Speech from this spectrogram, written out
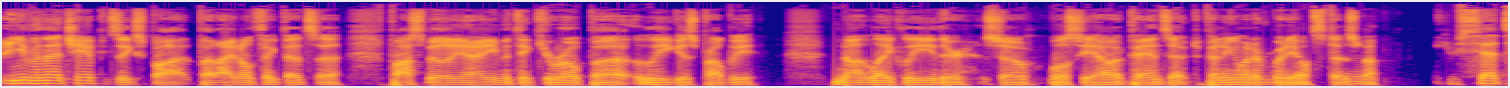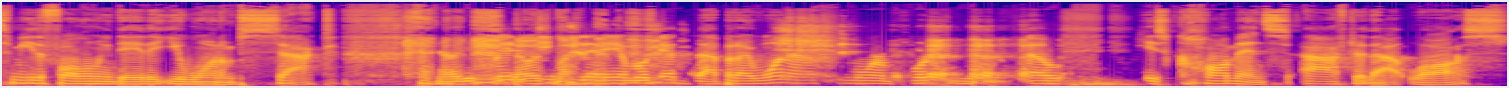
even that Champions League spot. But I don't think that's a possibility. And I don't even think Europa League is probably not likely either. So we'll see how it pans out, depending on what everybody else does. But You said to me the following day that you want him sacked. Now you played That the was game my- today, and we'll get to that. But I want to ask you more importantly about his comments after that loss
